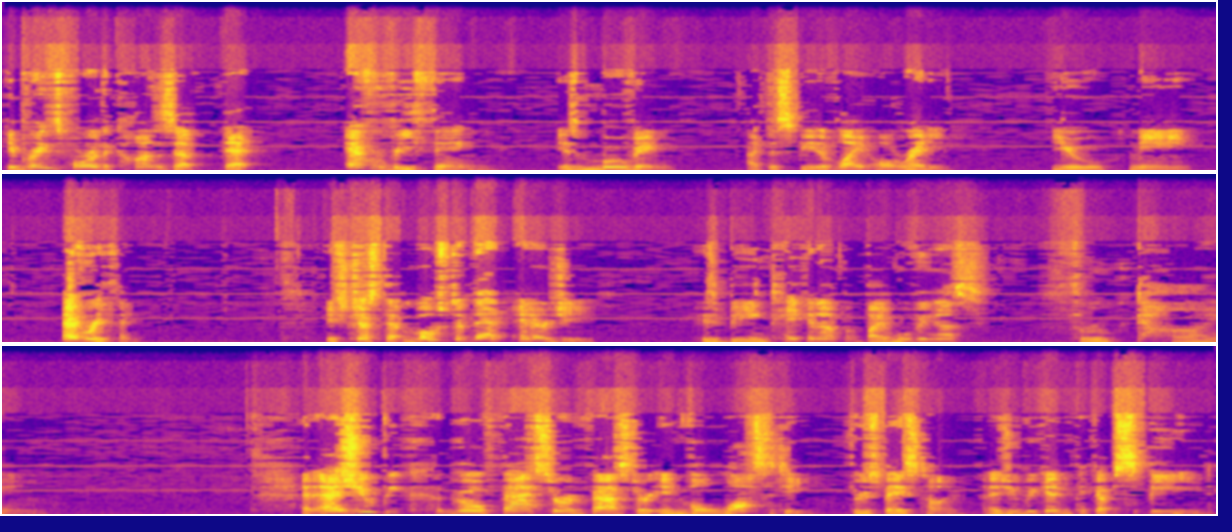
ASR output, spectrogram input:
He brings forward the concept that everything is moving at the speed of light already. You, me, everything. It's just that most of that energy is being taken up by moving us through time. And as you go faster and faster in velocity through space-time, as you begin to pick up speed,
